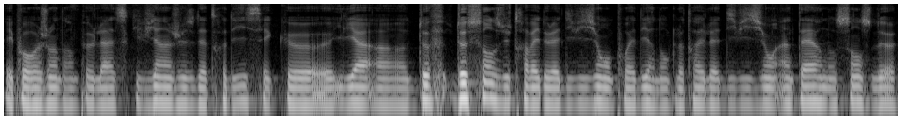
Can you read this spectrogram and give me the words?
et pour rejoindre un peu là ce qui vient juste d'être dit, c'est qu'il y a un, deux, deux, sens du travail de la division, on pourrait dire. Donc le travail de la division interne au sens de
